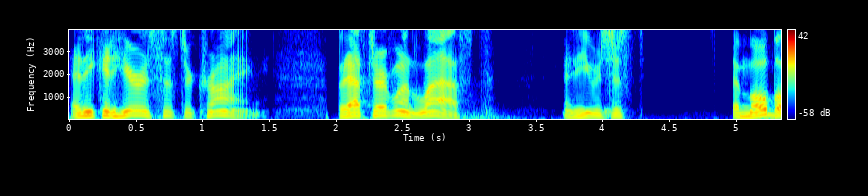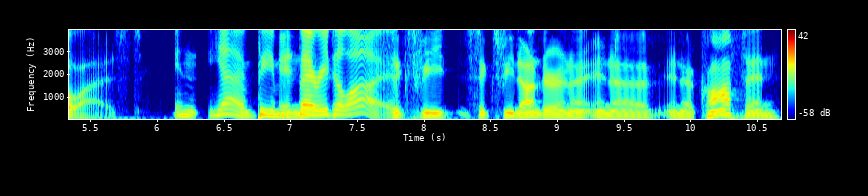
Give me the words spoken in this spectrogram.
and he could hear his sister crying. But after everyone left, and he was just immobilized, In yeah, being in buried alive. six feet six feet under in a in a in a coffin.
